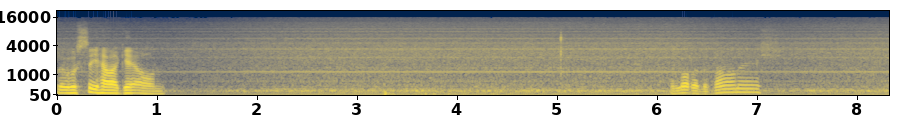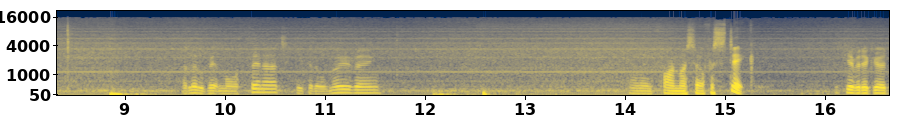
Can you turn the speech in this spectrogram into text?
but we'll see how I get on. A lot of the varnish, a little bit more thinner to keep it all moving, and then find myself a stick. Give it a good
